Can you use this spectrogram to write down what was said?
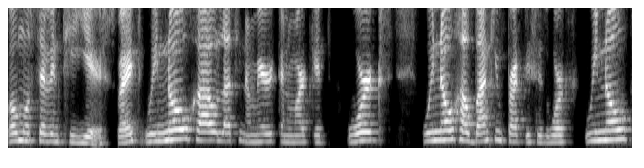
almost 70 years, right? We know how Latin American market works. We know how banking practices work. We know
